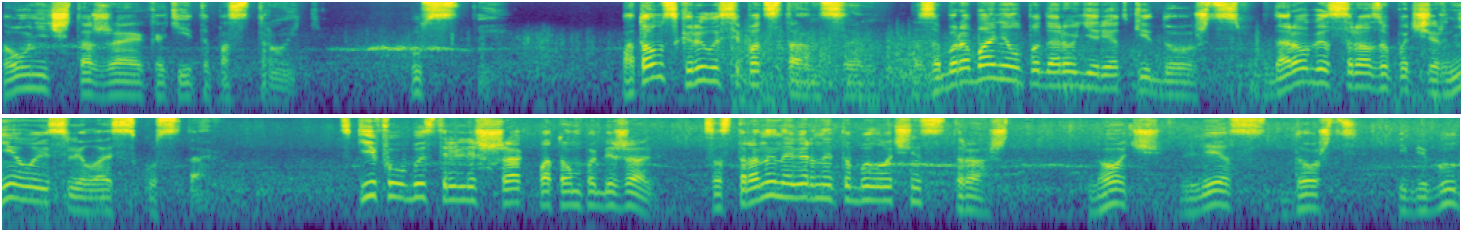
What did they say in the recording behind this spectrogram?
то уничтожая какие-то постройки. Пусты. Потом скрылась и подстанция. Забарабанил по дороге редкий дождь. Дорога сразу почернела и слилась с кустами. Скифы убыстрили шаг, потом побежали. Со стороны, наверное, это было очень страшно. Ночь, лес, дождь и бегут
